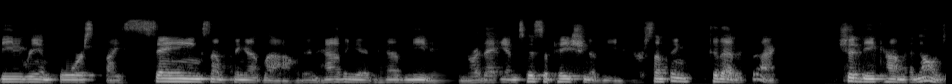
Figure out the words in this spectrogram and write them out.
be reinforced by saying something out loud and having it have meaning or that anticipation of meaning or something to that effect should be common knowledge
